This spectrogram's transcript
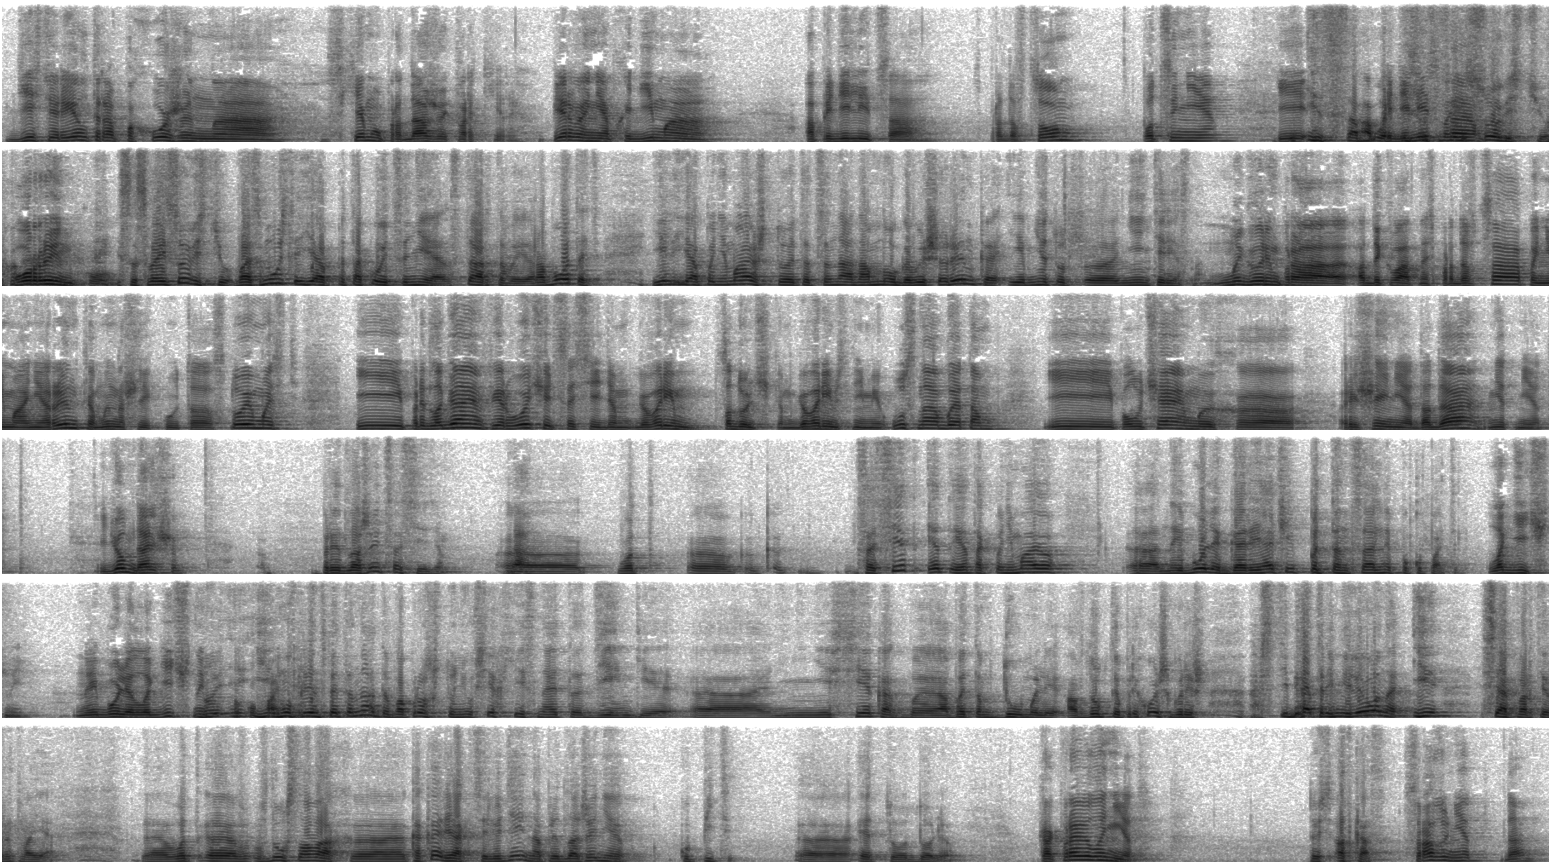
Действия риэлтора похожи на схему продажи квартиры. Первое, необходимо определиться с продавцом по цене и, и, с собой, определиться и со своей совестью. по рынку. И со своей совестью, возьмусь ли я по такой цене стартовой работать, или я понимаю, что эта цена намного выше рынка, и мне тут э, неинтересно. Мы говорим про адекватность продавца, понимание рынка, мы нашли какую-то стоимость, и предлагаем в первую очередь соседям, говорим садольщикам, говорим с ними устно об этом, и получаем их э, решение да-да, нет-нет. Идем дальше. Предложить соседям. Да. Э, вот э, сосед это, я так понимаю, наиболее горячий потенциальный покупатель. Логичный. Наиболее логичный ну, покупатель. Ему, в принципе, это надо. Вопрос, что не у всех есть на это деньги. Не все как бы об этом думали. А вдруг ты приходишь и говоришь, с тебя 3 миллиона и вся квартира твоя. Э, вот э, в двух словах, э, какая реакция людей на предложение купить эту долю? Как правило, нет. То есть отказ? Сразу нет, да.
